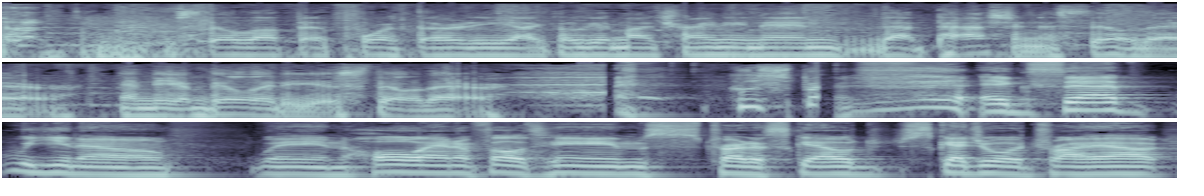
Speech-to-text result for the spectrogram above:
I'm still up at 4.30. I go get my training in. That passion is still there, and the ability is still there. Who spread Except, you know, when whole NFL teams try to scale, schedule a tryout,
